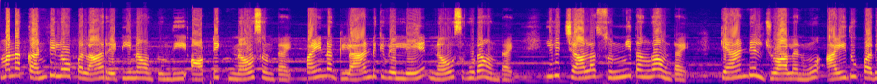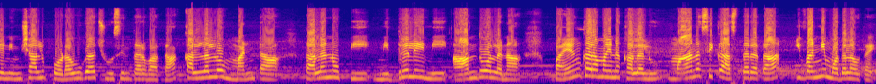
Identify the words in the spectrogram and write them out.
మన కంటి లోపల రెటీనా ఉంటుంది. ఆప్టిక్ నర్వ్స్ ఉంటాయి. పైన గ్లాండ్కి వెళ్ళే నర్వ్స్ కూడా ఉంటాయి. ఇవి చాలా సున్నితంగా ఉంటాయి. క్యాండిల్ జ్వాలను ఐదు పది నిమిషాలు పొడవుగా చూసిన తర్వాత కళ్ళల్లో మంట తలనొప్పి నిద్రలేమి ఆందోళన భయంకరమైన కళలు మానసిక అస్థిరత ఇవన్నీ మొదలవుతాయి.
